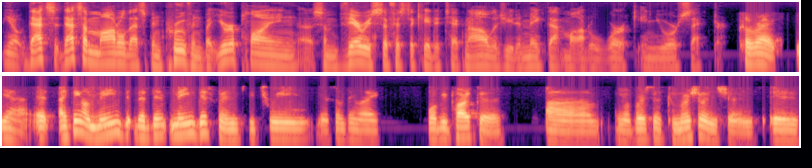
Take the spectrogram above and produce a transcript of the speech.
you know that's that's a model that's been proven, but you're applying uh, some very sophisticated technology to make that model work in your sector. Correct. Yeah, it, I think our main the main difference between you know, something like Warby Parker um, you know, versus commercial insurance is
